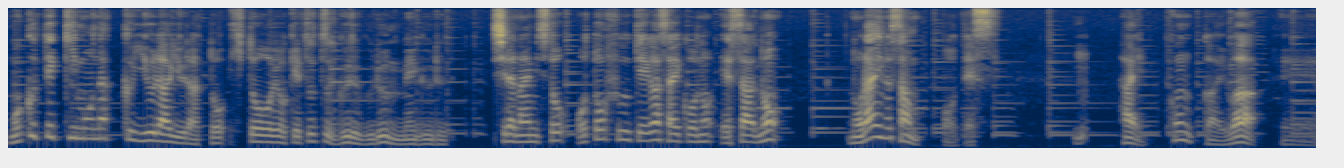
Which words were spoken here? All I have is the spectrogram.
目的もなくゆらゆらと人を避けつつぐるぐる巡る。知らない道と音風景が最高の餌の野良犬散歩です。はい。今回は、えー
